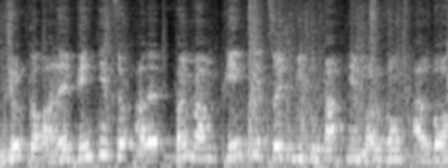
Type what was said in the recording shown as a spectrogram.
Dziurkowany, pięknie co, ale powiem wam, pięknie coś mi tu pachnie morwą albo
